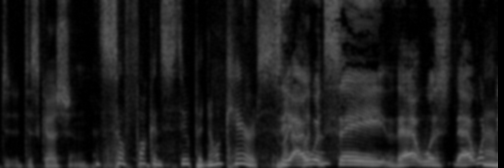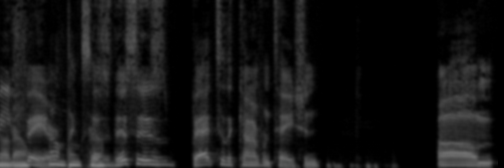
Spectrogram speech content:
d- discussion. It's so fucking stupid. No one cares. See, I I would say that was that would I be don't know. fair. I don't think so. Because this is back to the confrontation. Um,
